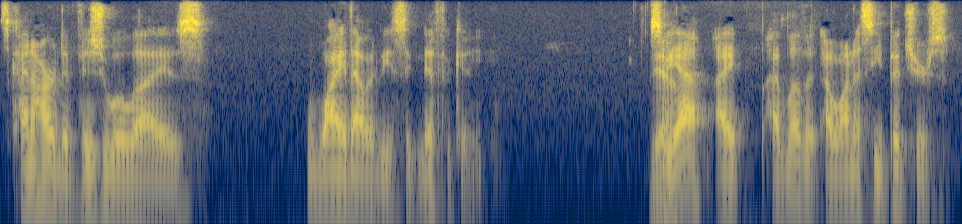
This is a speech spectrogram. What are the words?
it's kind of hard to visualize why that would be significant. So Yeah. yeah, I I love it. I want to see pictures.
